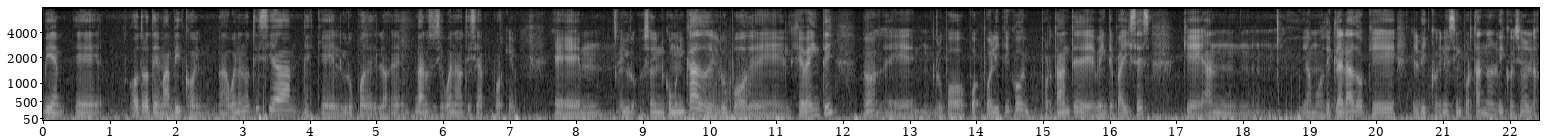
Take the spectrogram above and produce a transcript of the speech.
Bien, otro tema, Bitcoin. Una buena noticia es que el grupo de... Eh, no sé si es buena noticia porque eh, soy un comunicado del grupo del G20, ¿no? Eh, grupo político importante de 20 países que han digamos, declarado que el Bitcoin es importante, no el Bitcoin, sino los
